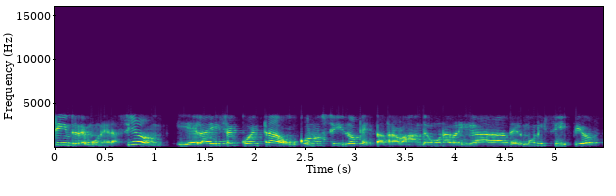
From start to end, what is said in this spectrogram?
sin remuneración. Y él ahí se encuentra a un conocido que está trabajando en una brigada del municipio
